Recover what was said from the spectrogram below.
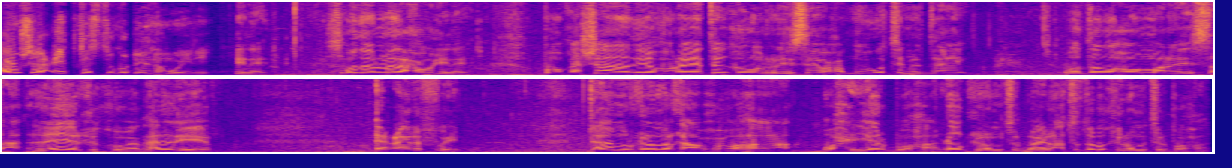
Hawshaa cid kasti ku dhiiran weyday mudan madaxweyne booqashadaadii hore ee tan ka horraysay waxaad noogu timiday waddada oo maraysa leeyarka koowaad hal leeyar ee ceelaf weyn. Daamurkuna markaa wuxuu ahaa wax yar buu ahaa dhowr kilomitir baa ilaa toddoba kilomitir buu ahaa.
